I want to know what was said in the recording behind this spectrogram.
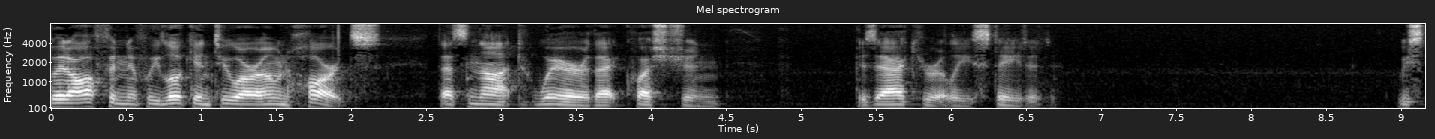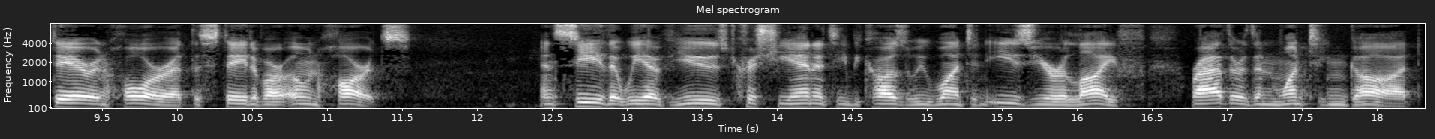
But often, if we look into our own hearts, that's not where that question is accurately stated. We stare in horror at the state of our own hearts and see that we have used Christianity because we want an easier life rather than wanting God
